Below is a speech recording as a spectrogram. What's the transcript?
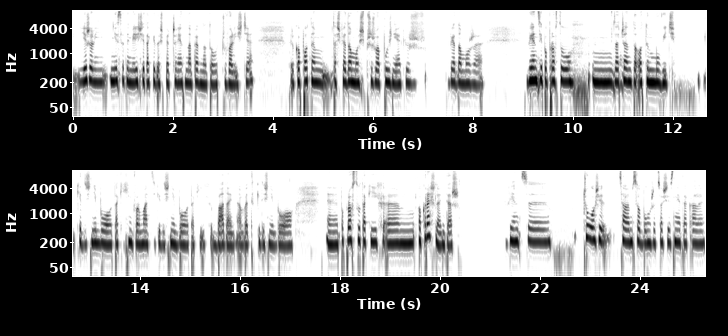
jeżeli niestety mieliście takie doświadczenie, to na pewno to odczuwaliście. Tylko potem ta świadomość przyszła później, jak już wiadomo, że więcej po prostu mm, zaczęto o tym mówić. Kiedyś nie było takich informacji, kiedyś nie było takich badań, nawet kiedyś nie było e, po prostu takich określeń też. Więc e, czuło się całym sobą, że coś jest nie tak, ale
